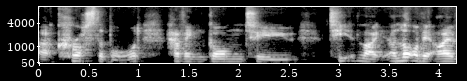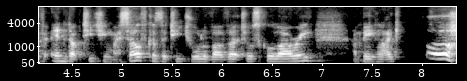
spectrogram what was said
across the board, having gone to te- like a lot of it I've ended up teaching myself because I teach all of our virtual school RE and being like, oh,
